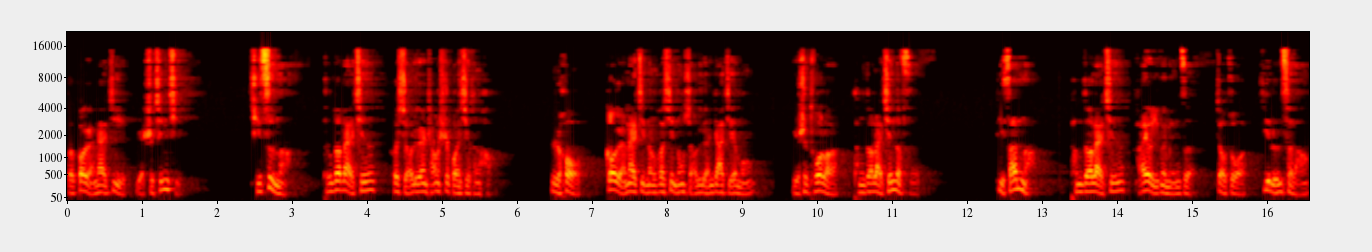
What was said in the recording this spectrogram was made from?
和高远赖季也是亲戚。其次呢，藤泽赖亲和小笠原长氏关系很好，日后高远赖季能和信浓小笠原家结盟，也是托了藤泽赖亲的福。第三呢，藤泽赖亲还有一个名字叫做基伦次郎，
